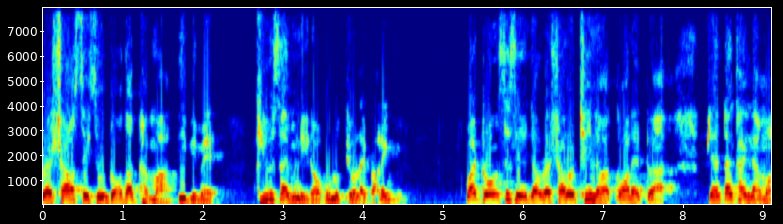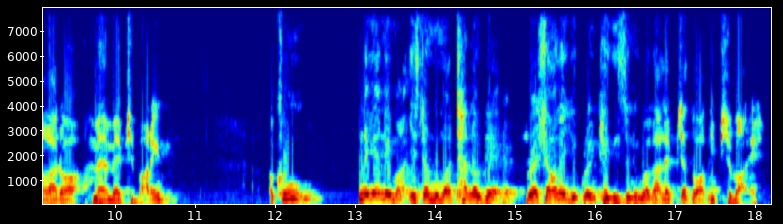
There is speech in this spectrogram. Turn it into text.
ရုရှားစိတ်ဆိုးဒေါသထွက်မှာသိပေမဲ့ဂီယူဆိုင်မနေတော့ဘူးလို့ပြောလိုက်ပါတယ်။ What drone စစ်စင်ကြောင့်ရုရှားတို့ထိနာသွားတဲ့အတွက်ပြန်တိုက်ခိုက်လာမှာကတော့အမှန်ပဲဖြစ်ပါတယ်။အခုနှစ်ရက်နေ့မှာအစ္စတန်ဘူလ်မှာထပ်လုပ်တဲ့ရုရှားနဲ့ယူကရိန်းထိပ်သီးဆွေးနွေးပွဲကလည်းပြတ်သွားပြီဖြစ်ပါတယ်။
